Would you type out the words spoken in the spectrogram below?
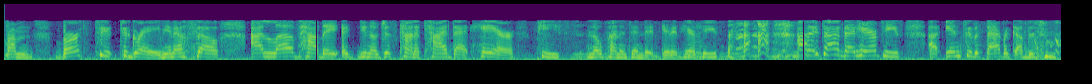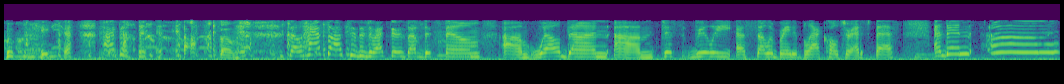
from birth to to grave, you know. So I love how they, uh, you know, just kind of tied that hair piece, no pun intended, get it, hair piece. how they tied that hair piece uh, into the fabric of this movie. I thought it was awesome. So hats off to the directors of this film. Um, well done. Um, just really uh, celebrated black culture at its best. And then um,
